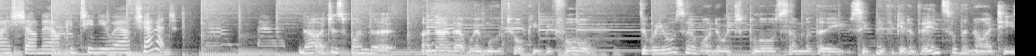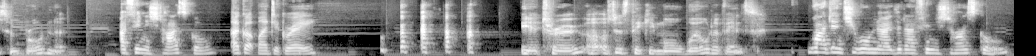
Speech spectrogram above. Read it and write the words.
I shall now continue our chat. No, I just wonder. I know that when we were talking before, do we also want to explore some of the significant events of the 90s and broaden it? I finished high school. I got my degree. Yeah, true. I was just thinking more world events. Why don't you all know that I finished high school?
